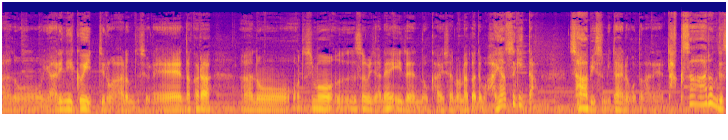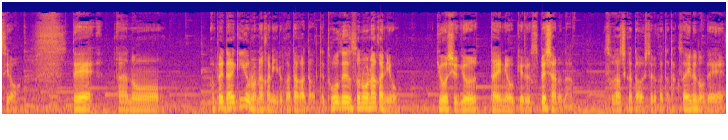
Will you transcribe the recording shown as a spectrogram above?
あのやりにくいっていうのがあるんですよね。だからあの私もそういう意味じゃね以前の会社の中でも早すぎたサービスみたいなことがねたくさんあるんですよ。であのやっぱり大企業の中にいる方々って当然その中に業種業態におけるスペシャルな育ち方をしてる方たくさんいるので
